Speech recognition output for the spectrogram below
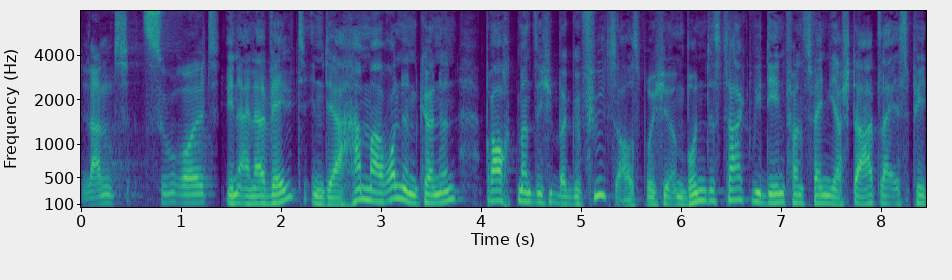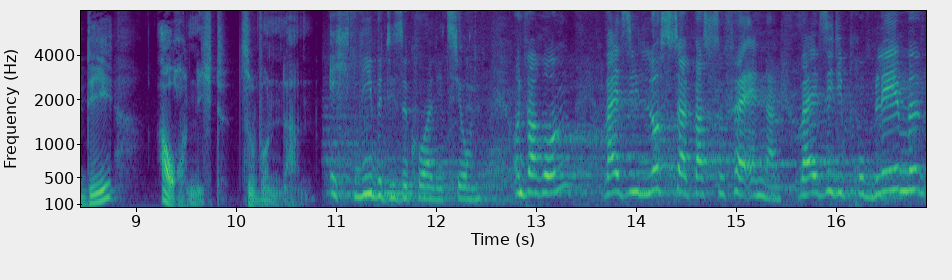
Land zurollt. In einer Welt, in der Hammer rollen können, braucht man sich über Gefühlsausbrüche im Bundestag wie den von Svenja Stadler SPD auch nicht zu wundern. Ich liebe diese Koalition. Und warum? Weil sie Lust hat, was zu verändern. Weil sie die Probleme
